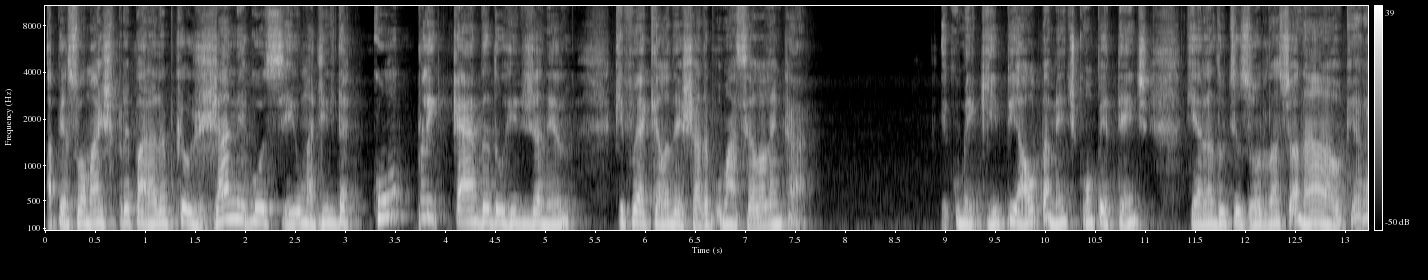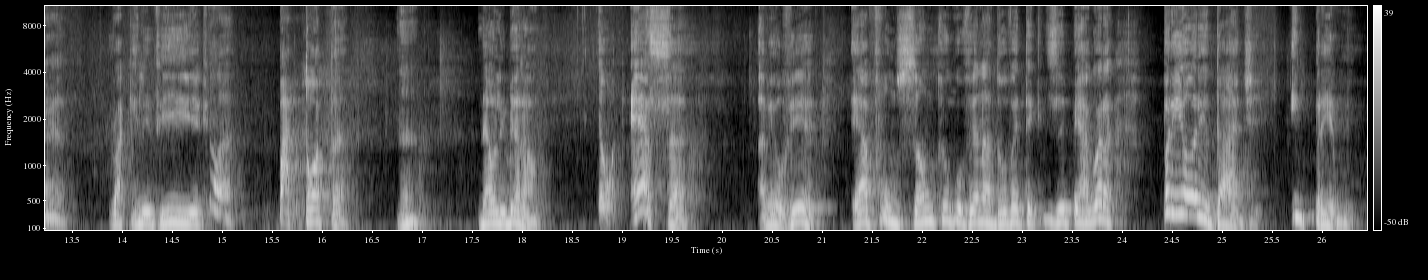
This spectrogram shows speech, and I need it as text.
a pessoa mais preparada, porque eu já negociei uma dívida complicada do Rio de Janeiro, que foi aquela deixada por Marcelo Alencar. E com uma equipe altamente competente, que era do Tesouro Nacional, que era Joaquim Levy, aquela patota, né? neoliberal. Então, essa, a meu ver, é a função que o governador vai ter que desempenhar. Agora, prioridade: emprego.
